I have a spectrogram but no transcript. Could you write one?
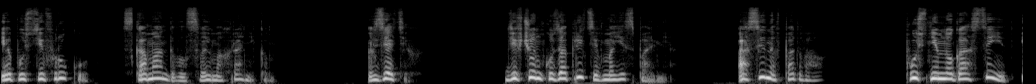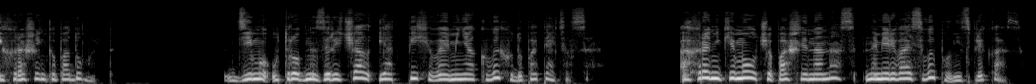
и, опустив руку, скомандовал своим охранникам. «Взять их! Девчонку заприте в моей спальне, а сына в подвал. Пусть немного остынет и хорошенько подумает. Дима утробно зарычал и, отпихивая меня к выходу, попятился. Охранники молча пошли на нас, намереваясь выполнить приказ.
